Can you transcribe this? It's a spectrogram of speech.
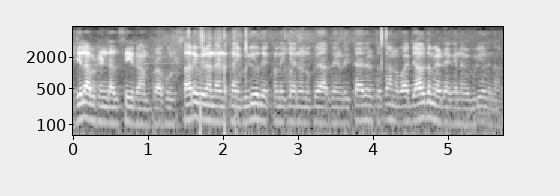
ਜ਼ਿਲ੍ਹਾ ਬਠਿੰਡਾ ਤਹਿਸੀਲ ਰਾਮਪੁਰਾ ਫੂਲ ਸਾਰੇ ਵੀਰਾਂ ਦਾ ਤਾਈਂ ਵੀਡੀਓ ਦੇਖਣ ਲਈ ਚੈਨਲ ਨੂੰ ਪਿਆਰ ਦੇਣ ਲਈ ਤਹਿ ਦਿਲ ਤੋਂ ਧੰਨਵਾਦ। ਜਲਦ ਮਿਲਦੇ ਹਾਂ ਕਿ ਨਵੀਂ ਵੀਡੀਓ ਦੇ ਨਾਲ।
